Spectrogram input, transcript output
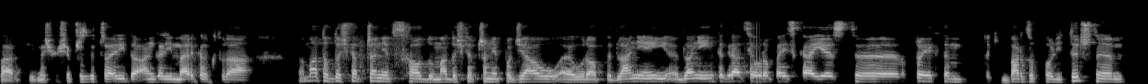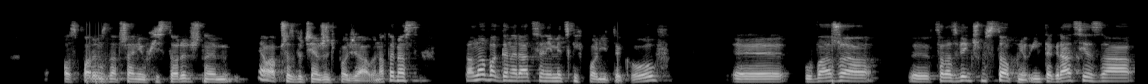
partii. Myśmy się przyzwyczaili do Angeli Merkel, która no ma to doświadczenie wschodu, ma doświadczenie podziału Europy. Dla niej, dla niej integracja europejska jest projektem takim bardzo politycznym, o sporym znaczeniu historycznym, miała przezwyciężyć podziały. Natomiast ta nowa generacja niemieckich polityków yy, uważa w coraz większym stopniu integrację za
